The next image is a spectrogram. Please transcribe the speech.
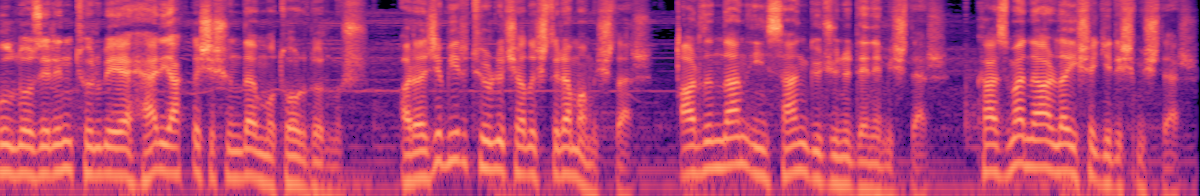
Buldozerin türbeye her yaklaşışında motor durmuş. Aracı bir türlü çalıştıramamışlar. Ardından insan gücünü denemişler. Kazmalarla işe girişmişler.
